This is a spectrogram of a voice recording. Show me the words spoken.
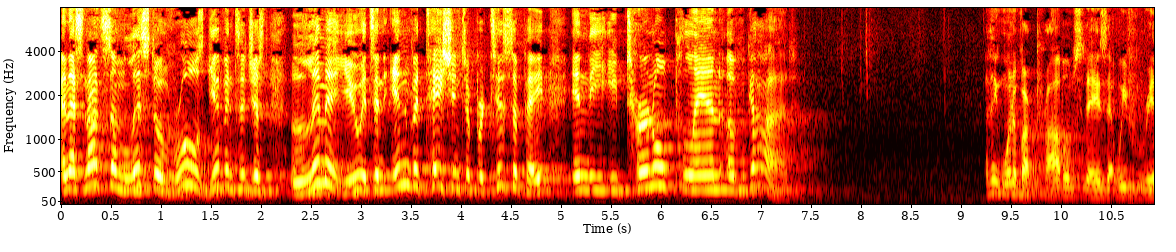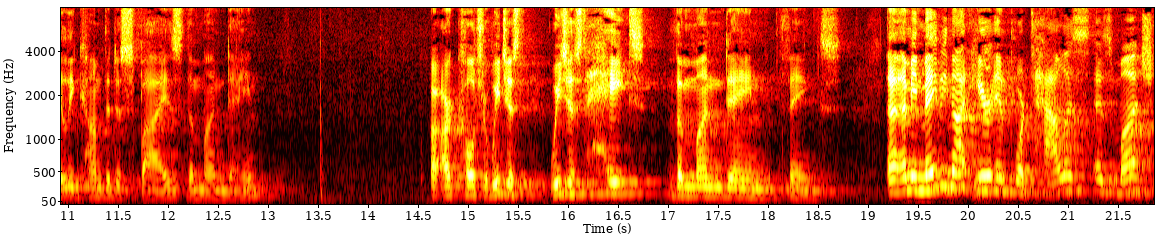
And that's not some list of rules given to just limit you, it's an invitation to participate in the eternal plan of God. I think one of our problems today is that we've really come to despise the mundane. Our, our culture, we just, we just hate the mundane things. I mean, maybe not here in Portales as much,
